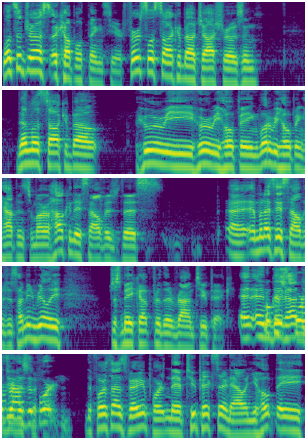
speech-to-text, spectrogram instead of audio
Let's address a couple of things here. First, let's talk about Josh Rosen. Then let's talk about who are we who are we hoping what are we hoping happens tomorrow? How can they salvage this? Uh, and when I say salvage this, I mean really just make up for the round two pick. And and Well, they've had fourth this before. important. The fourth round's very important. They've had Because to do fourth this before. important. The fourth round's very important. They have two picks there now, and you hope they.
